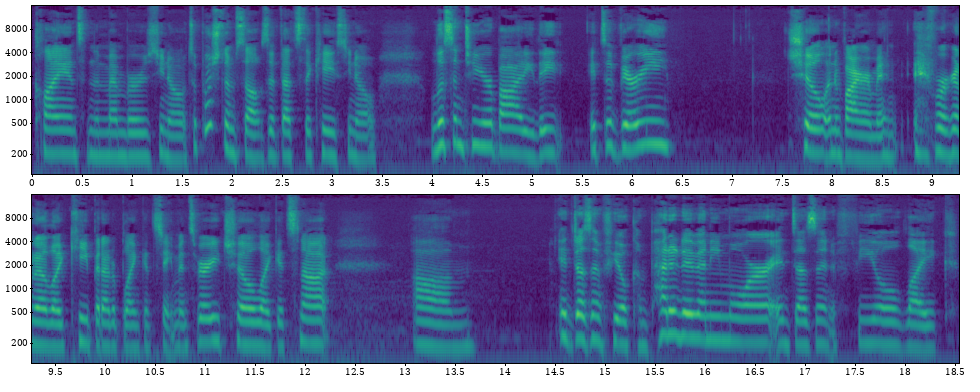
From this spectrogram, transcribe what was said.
clients and the members, you know, to push themselves if that's the case, you know, listen to your body. They it's a very chill environment if we're to like keep it at a blanket statement. It's very chill, like it's not um it doesn't feel competitive anymore. It doesn't feel like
